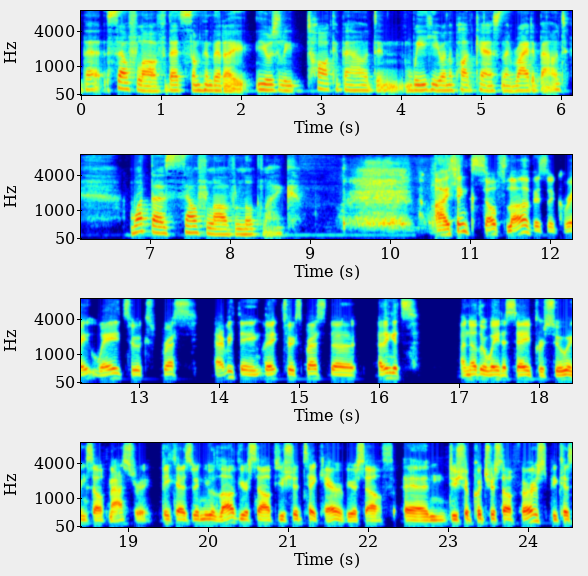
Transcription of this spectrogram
That self love. That's something that I usually talk about, and we here on the podcast and I write about. What does self love look like? I think self love is a great way to express everything. To express the, I think it's another way to say pursuing self mastery because when you love yourself you should take care of yourself and you should put yourself first because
